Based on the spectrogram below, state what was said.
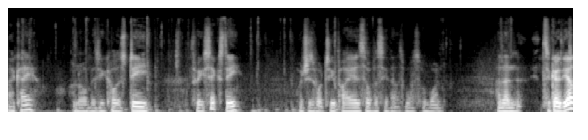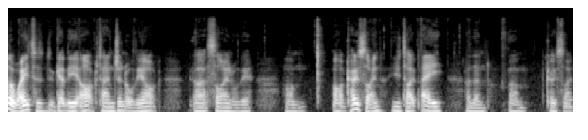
okay, and obviously cos d 360, which is what 2 pi is, obviously that's also 1. And then to go the other way, to get the arc tangent or the arc uh, sine or the um, arc cosine, you type A and then um, cosine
